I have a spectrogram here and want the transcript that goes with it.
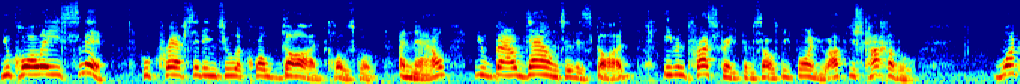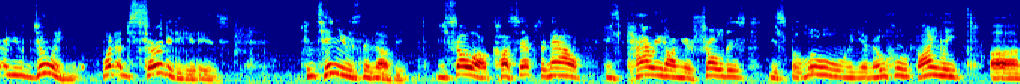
you call a smith who crafts it into a quote God, close quote. And now you bow down to this God, even prostrate themselves before you. What are you doing? What absurdity it is. Continues the Navi. Yisrael al Kosef, so now he's carried on your shoulders. Yispalu, Yanuhu. Finally, uh,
